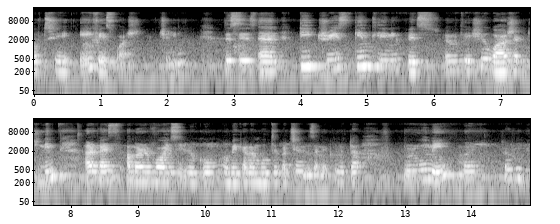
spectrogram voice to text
হচ্ছে এই face wash actually this is an tea tree skin cleaning face facial wash actually আর গাইজ আমার ভয়েস এরকম হবে কেন আমি বলতে পারছি না এখন একটা রুমে আমার রুমে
